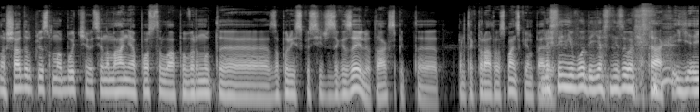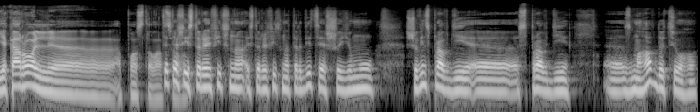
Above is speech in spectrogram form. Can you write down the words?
Ну, ще один плюс, мабуть, ці намагання апостола повернути е, Запорізьку Січ з екзилю, так, з-під е, протекторату Османської імперії. На сині води ясні зорі. Так, яка роль е, апостола? в Це цьому? теж історіофічна, історіофічна традиція, що йому, що він справді, е, справді е, змагав до цього.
